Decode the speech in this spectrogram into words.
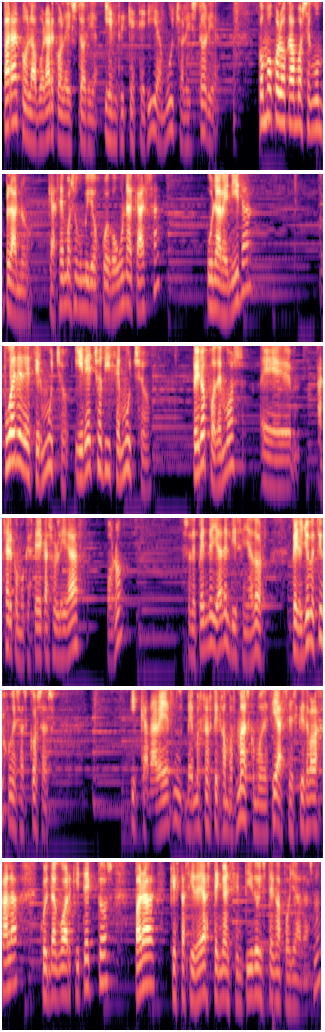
para colaborar con la historia y enriquecería mucho la historia. ¿Cómo colocamos en un plano que hacemos en un videojuego una casa, una avenida? Puede decir mucho, y de hecho dice mucho, pero podemos eh, hacer como que esté de casualidad o no. Eso depende ya del diseñador. Pero yo me fijo en esas cosas. Y cada vez vemos que nos fijamos más. Como decía, se escribe Valhalla, cuentan con arquitectos para que estas ideas tengan sentido y estén apoyadas, ¿no?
